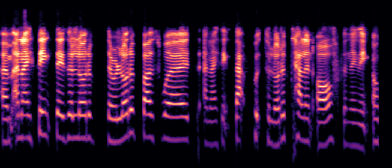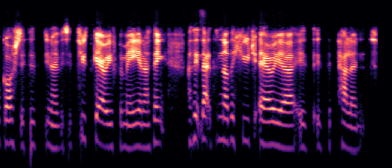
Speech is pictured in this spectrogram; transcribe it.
Um, and I think there's a lot of there are a lot of buzzwords, and I think that puts a lot of talent off, and they think, oh gosh, this is you know this is too scary for me. And I think I think that's another huge area is is the talent,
